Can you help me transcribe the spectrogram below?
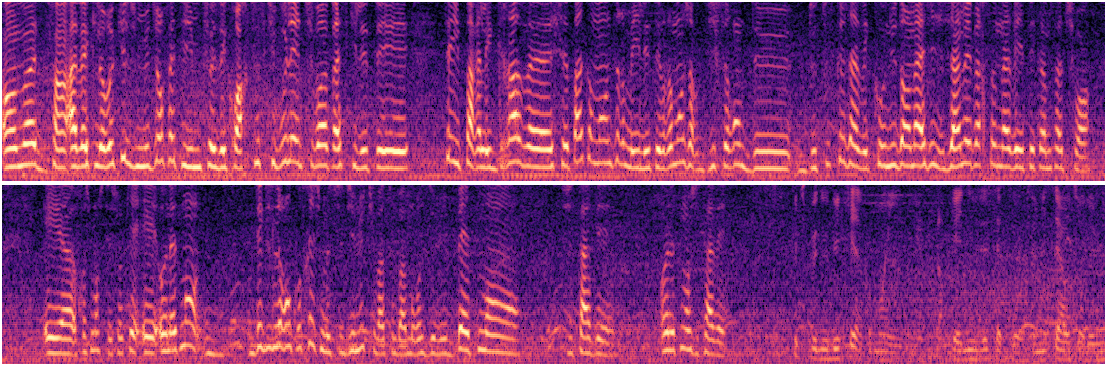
en mode, enfin, avec le recul, je me dis en fait, il me faisait croire tout ce qu'il voulait, tu vois, parce qu'il était, sais, il parlait grave, euh, je sais pas comment dire, mais il était vraiment genre différent de, de tout ce que j'avais connu dans ma vie. Jamais personne n'avait été comme ça, tu vois. Et euh, franchement, j'étais choquée. Et honnêtement, dès que je l'ai rencontré, je me suis dit, lui, tu vas tomber amoureuse de lui bêtement. Je savais. Honnêtement, je savais. Est-ce que tu peux nous décrire comment il il organisait cette, ce mystère autour de lui?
